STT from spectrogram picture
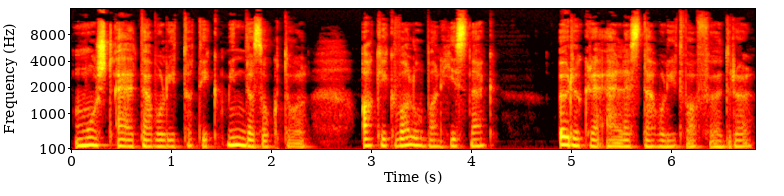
most eltávolítatik mindazoktól, akik valóban hisznek, örökre el lesz távolítva a földről.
